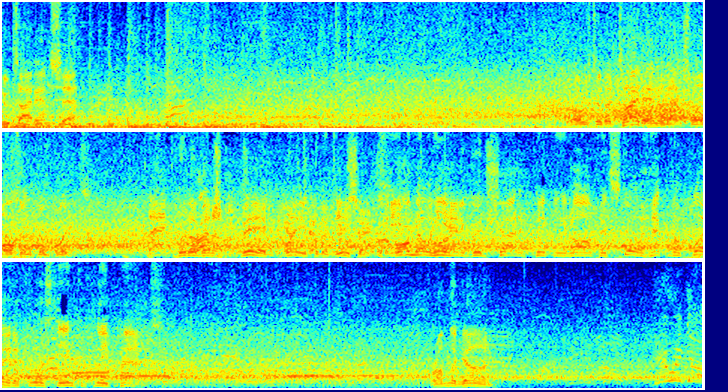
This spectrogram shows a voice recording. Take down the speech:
Two tight end set. To the tight end, and that falls incomplete. That could have been a big play for the defense. Even though he had a good shot at picking it off, it's still a heck of a play to force the incomplete pass. From the gun. Here we go.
